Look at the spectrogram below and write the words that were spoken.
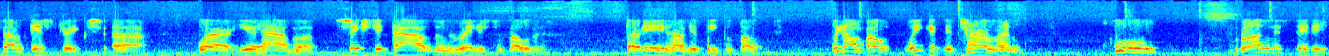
some districts uh, where you have uh, 60,000 registered voters, 3,800 people vote. We don't vote. We could determine who run the city,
